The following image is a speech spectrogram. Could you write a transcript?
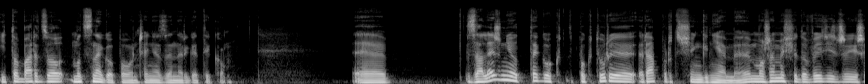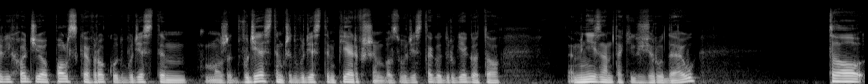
I to bardzo mocnego połączenia z energetyką. Zależnie od tego, po który raport sięgniemy, możemy się dowiedzieć, że jeżeli chodzi o Polskę w roku 20, może 20 czy 21, bo z 22 to mniej znam takich źródeł, to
